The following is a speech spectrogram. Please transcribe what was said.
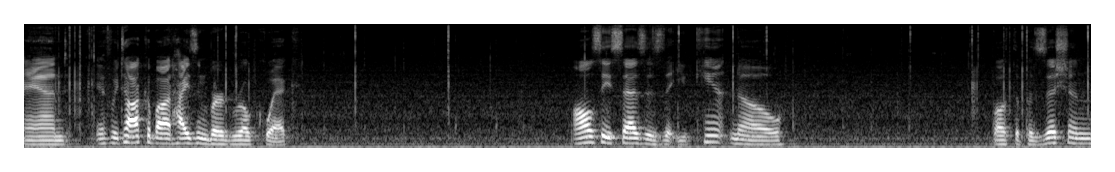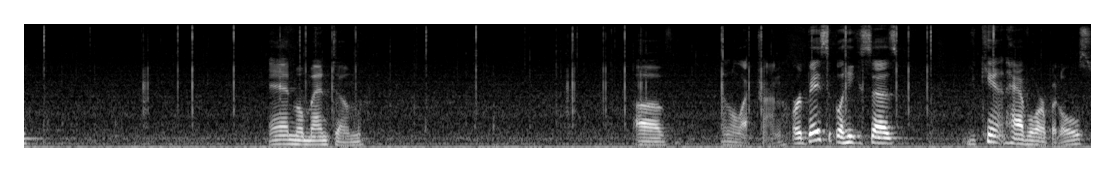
And if we talk about Heisenberg real quick, all he says is that you can't know both the position and momentum of an electron. Or basically, he says you can't have orbitals.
